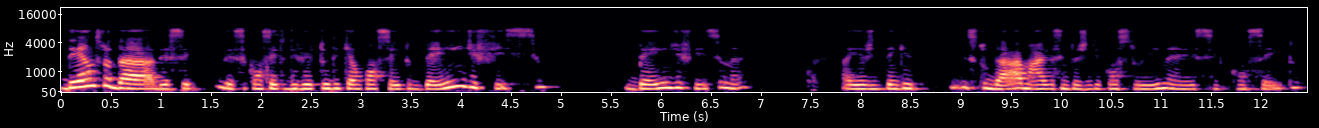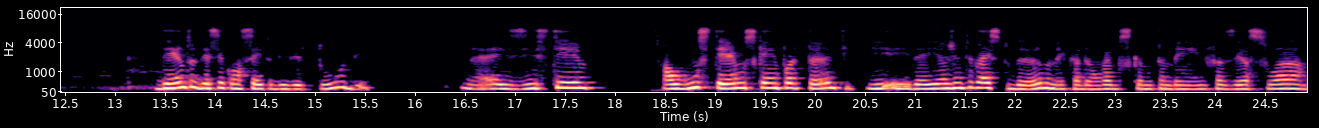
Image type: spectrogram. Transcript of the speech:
Dentro da, desse desse conceito de virtude, que é um conceito bem difícil, bem difícil, né? Aí a gente tem que estudar mais assim para a gente construir né, esse conceito. Dentro desse conceito de virtude, né, existe alguns termos que é importante e, e, daí a gente vai estudando, né? Cada um vai buscando também fazer a sua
